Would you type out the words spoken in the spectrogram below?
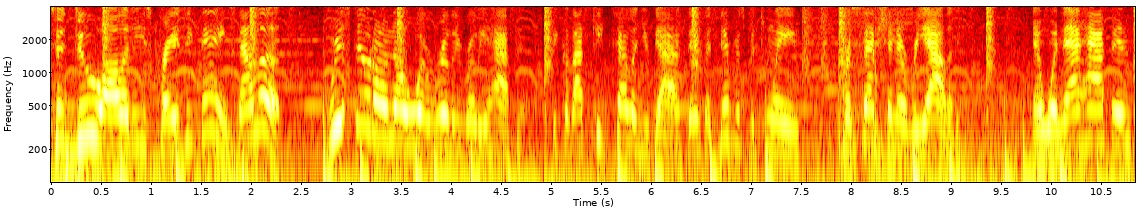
to do all of these crazy things. Now look, we still don't know what really, really happened because I keep telling you guys there's a difference between perception and reality. And when that happens,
